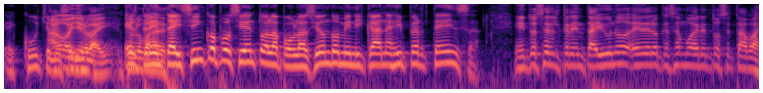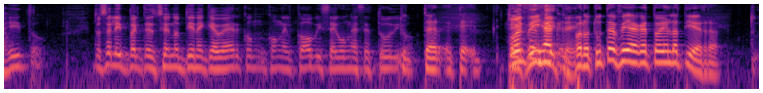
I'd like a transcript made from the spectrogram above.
escúcheme, Ah, señor, ahí, el lo vas a decir. 35% de la población dominicana es hipertensa. Entonces el 31 es de lo que se muere, entonces está bajito. Entonces la hipertensión no tiene que ver con, con el COVID según ese estudio. Te- te- te ¿Tú fijas que- entendiste? pero tú te fijas que estoy en la tierra. Tú-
